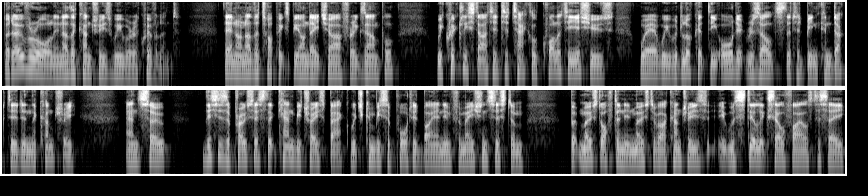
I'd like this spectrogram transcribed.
But overall, in other countries, we were equivalent. Then, on other topics beyond HR, for example, we quickly started to tackle quality issues where we would look at the audit results that had been conducted in the country. And so this is a process that can be traced back, which can be supported by an information system. But most often in most of our countries, it was still Excel files to say,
